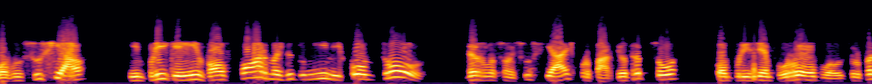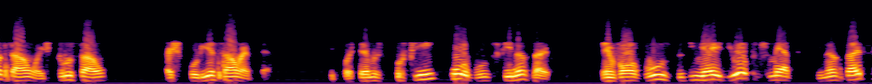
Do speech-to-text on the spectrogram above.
O abuso social implica e envolve formas de domínio e controle das relações sociais por parte de outra pessoa, como por exemplo o roubo, a usurpação, a extorsão, a expoliação, etc. E depois temos, por fim, o abuso financeiro. Envolve o uso de dinheiro e de outros métodos financeiros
